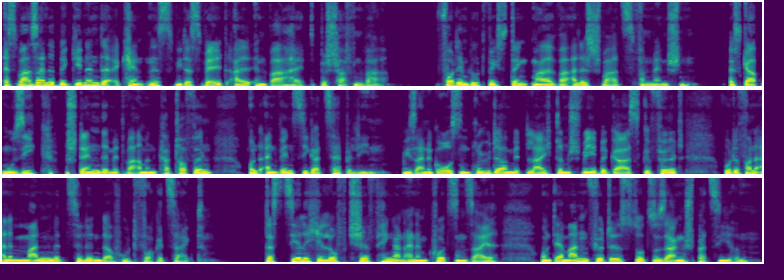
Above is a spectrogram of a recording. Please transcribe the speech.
Es war seine beginnende Erkenntnis, wie das Weltall in Wahrheit beschaffen war. Vor dem Ludwigsdenkmal war alles schwarz von Menschen. Es gab Musik, Stände mit warmen Kartoffeln und ein winziger Zeppelin. Wie seine großen Brüder mit leichtem Schwebegas gefüllt, wurde von einem Mann mit Zylinderhut vorgezeigt. Das zierliche Luftschiff hing an einem kurzen Seil und der Mann führte es sozusagen spazieren,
